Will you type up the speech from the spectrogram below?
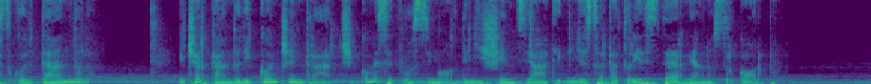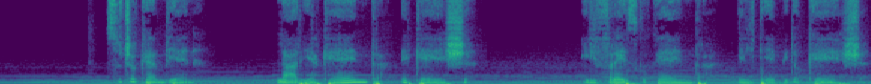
Ascoltandolo e cercando di concentrarci come se fossimo degli scienziati, degli osservatori esterni al nostro corpo, su ciò che avviene, l'aria che entra e che esce, il fresco che entra e il tiepido che esce,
